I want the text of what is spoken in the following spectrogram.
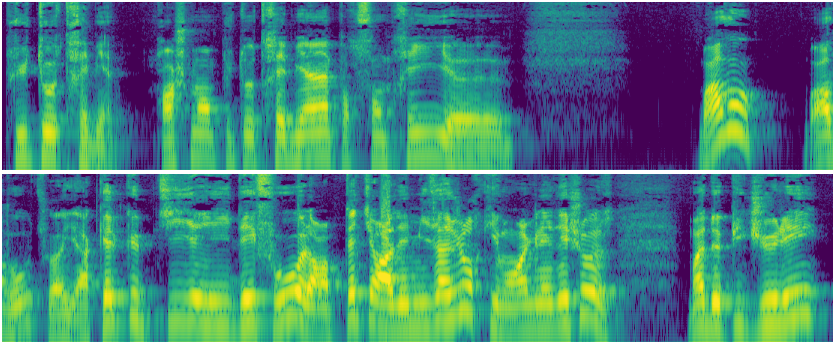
Plutôt très bien. Franchement, plutôt très bien pour son prix. Euh... Bravo Bravo, tu vois, il y a quelques petits défauts. Alors peut-être il y aura des mises à jour qui vont régler des choses. Moi, depuis que je l'ai,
